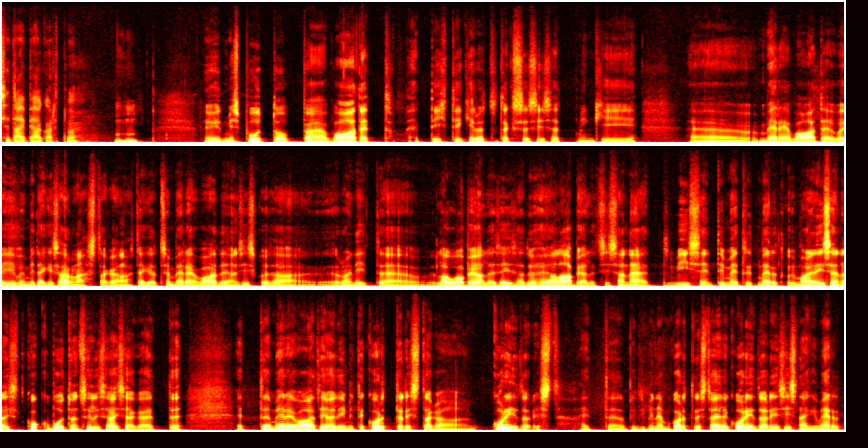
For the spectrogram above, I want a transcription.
seda ei pea kartma mm. -hmm. nüüd, mis puutub äh, vaadet, et tihti kirjutatakse siis, et mingi Äh, merevaade või, või midagi sarnast, aga noh, tegelikult see merevaade on siis, kui sa ronid äh, laua peale, seisad ühe jala peal, et siis sa näed viis sentimeetrit merd, kui ma olen ise lihtsalt kokku puutunud sellise asjaga, et et merevaade oli mitte korterist, aga koridorist, et pidi minema korterist välja koridori ja siis nägi merd.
